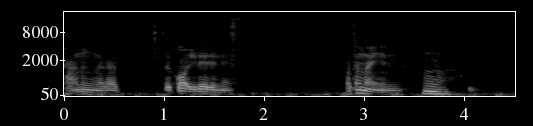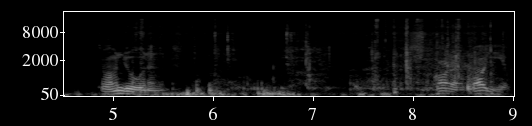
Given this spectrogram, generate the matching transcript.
ขางหนึ่งแล้วก็ไปเกาะอีกได้เลยเนี่ยเกาะทั้งไหนอันอืมแต่ว่ามันอยู่นั่นเกาะแล้วเกาะอีก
